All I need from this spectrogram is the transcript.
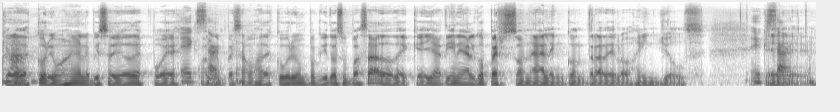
Que lo descubrimos en el episodio después. Exacto. Cuando empezamos a descubrir un poquito su pasado. De que ella tiene algo personal en contra de los Angels. Exacto. Eh,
